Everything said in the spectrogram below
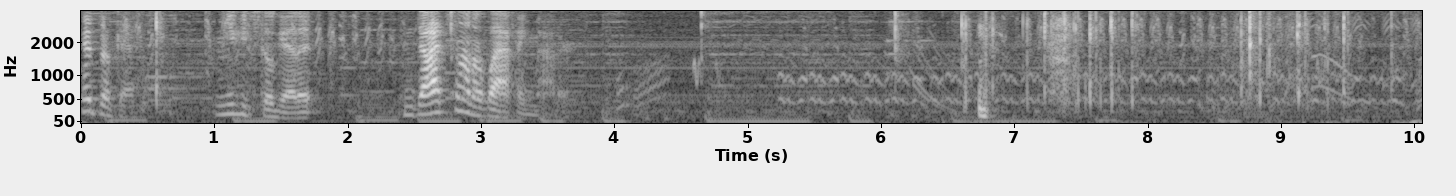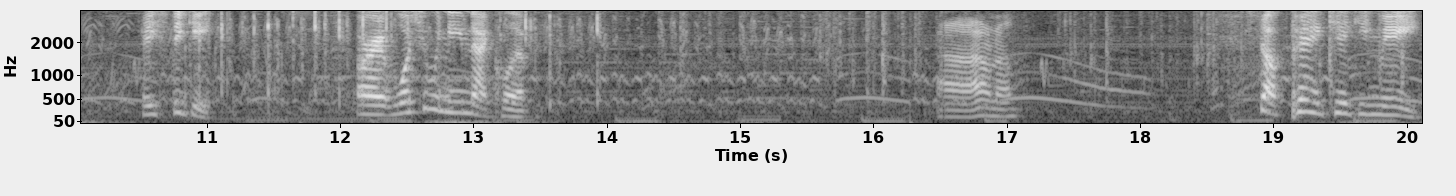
It's okay. You can still get it. That's not a laughing matter. Hey, Stinky. Alright, what should we name that clip? Uh, I don't know. Stop pancaking me!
